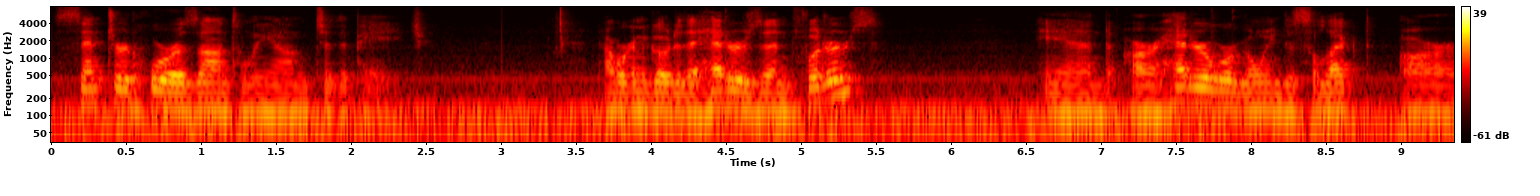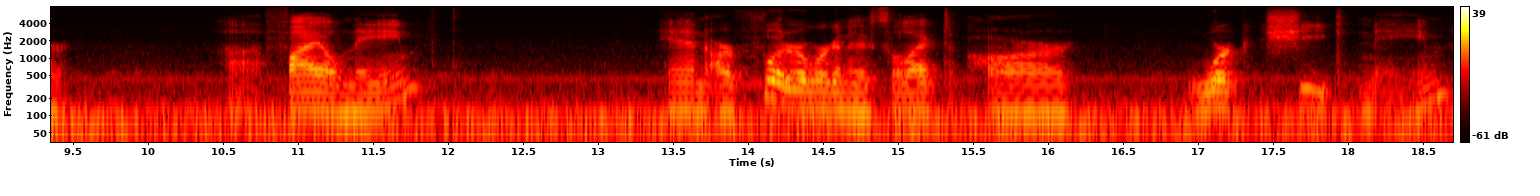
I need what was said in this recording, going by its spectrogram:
centered horizontally onto the page. Now we're going to go to the headers and footers. And our header, we're going to select our uh, file name and our footer, we're going to select our worksheet name.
